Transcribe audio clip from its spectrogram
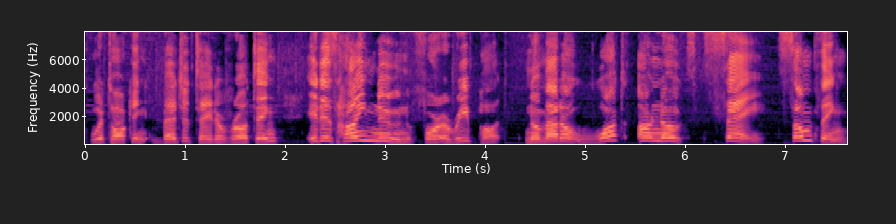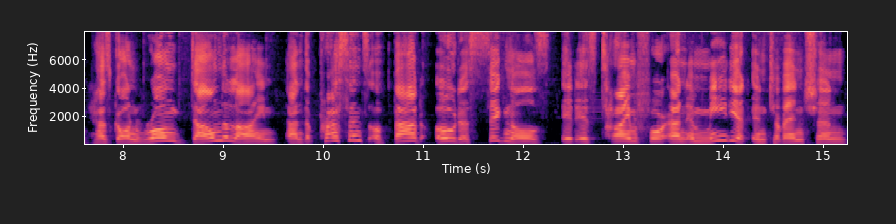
we're talking vegetative rotting it is high noon for a repot. No matter what our notes say, something has gone wrong down the line, and the presence of bad odor signals it is time for an immediate intervention,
